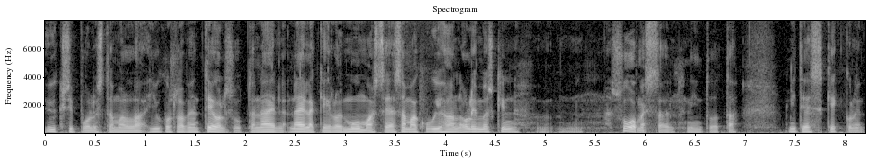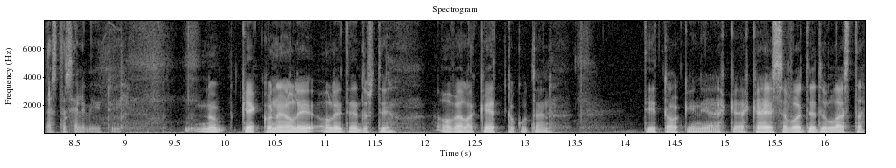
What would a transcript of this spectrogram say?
yksipuolistamalla Jugoslavian teollisuutta näillä, näillä keiloin muun muassa. Ja sama kuvihan oli myöskin Suomessa, niin tuota, miten Kekkonen tästä selviytyi? No Kekkonen oli, oli tietysti ovella kettu, kuten Titokin, ja ehkä, ehkä heissä voi tietynlaista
